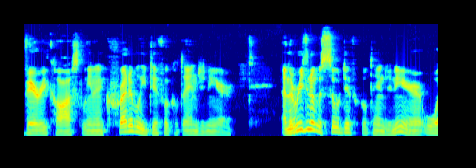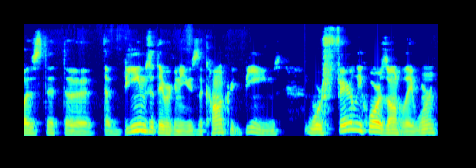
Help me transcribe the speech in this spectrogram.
very costly and incredibly difficult to engineer. And the reason it was so difficult to engineer was that the the beams that they were going to use, the concrete beams, were fairly horizontal. They weren't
